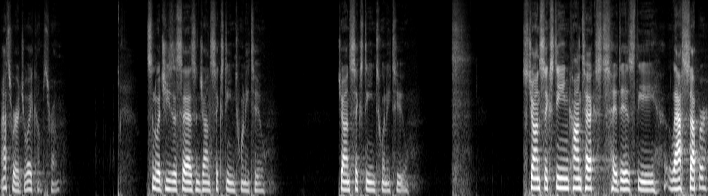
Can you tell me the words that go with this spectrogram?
That's where joy comes from. Listen to what Jesus says in John 16 22. John 16 22. John 16 context, it is the Last Supper.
